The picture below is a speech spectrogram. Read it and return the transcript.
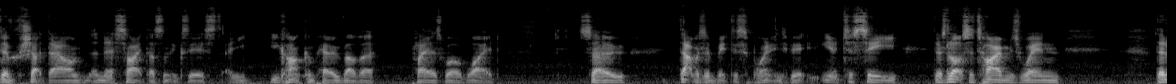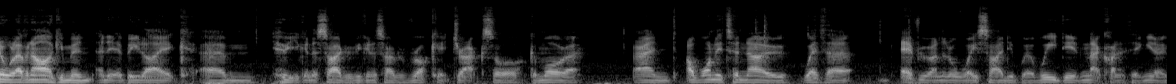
they've shut down and their site doesn't exist, and you, you can't compare with other players worldwide. So that was a bit disappointing to be, you know, to see. There's lots of times when they'd all have an argument, and it'd be like, um, who are you going to side with? You're going to side with Rocket, Drax, or Gamora? And I wanted to know whether everyone had always sided where we did, and that kind of thing, you know.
